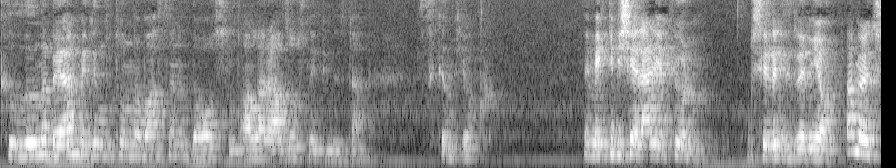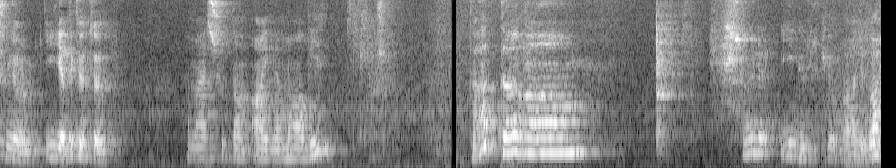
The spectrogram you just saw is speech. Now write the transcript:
kıllığını beğenmedim butonuna bassanız da olsun. Allah razı olsun hepinizden. Sıkıntı yok. Demek ki bir şeyler yapıyorum. Bir şeyler izleniyor. Ben böyle düşünüyorum. İyi ya da kötü. Hemen şuradan aynamı alayım. Tadam. Şöyle iyi gözüküyor galiba.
